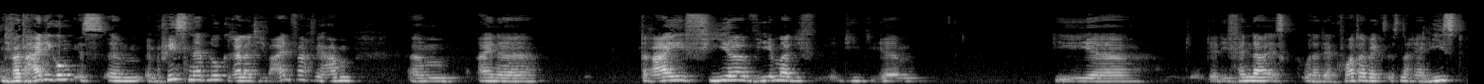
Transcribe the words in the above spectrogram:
Die Verteidigung ist ähm, im Pre-Snap-Look relativ einfach. Wir haben ähm, eine 3, 4, wie immer die, die, die, ähm, äh, der Defender ist oder der Quarterback ist nachher liest.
